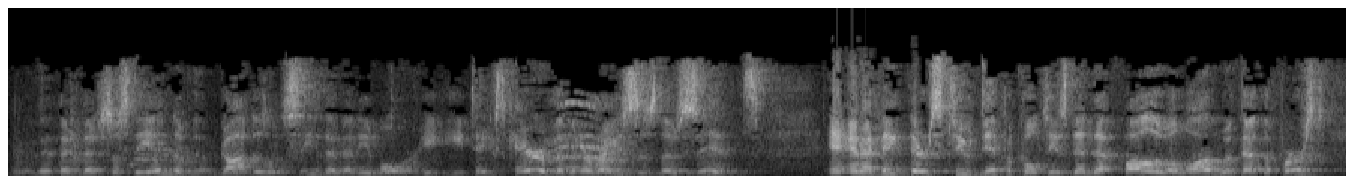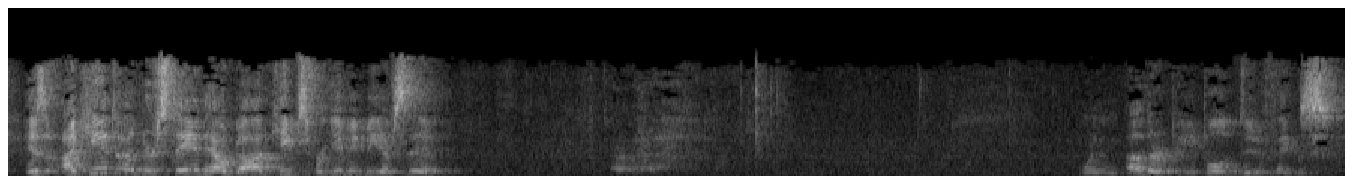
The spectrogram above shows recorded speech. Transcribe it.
There's just the end of them. God doesn't see them anymore. He, he takes care of them and erases those sins. And, and I think there's two difficulties then that follow along with that. The first is I can't understand how God keeps forgiving me of sin. when other people do things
